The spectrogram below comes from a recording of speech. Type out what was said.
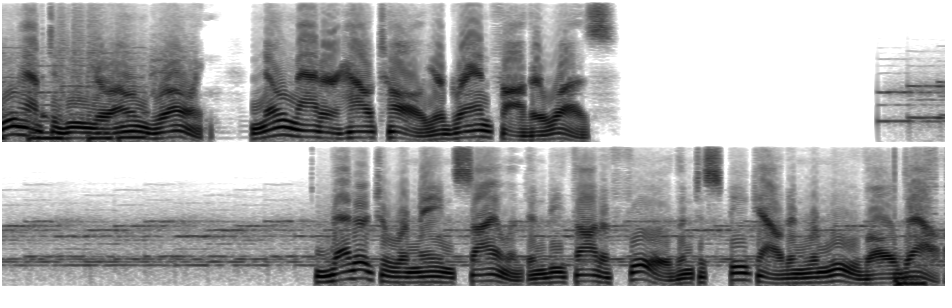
You have to do your own growing, no matter how tall your grandfather was. Better to remain silent and be thought a fool than to speak out and remove all doubt.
